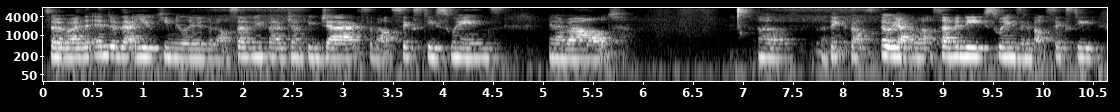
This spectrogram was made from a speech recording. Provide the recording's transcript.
So by the end of that, you accumulated about 75 jumping jacks, about 60 swings, and about, uh, I think about, oh yeah, about 70 swings and about 60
